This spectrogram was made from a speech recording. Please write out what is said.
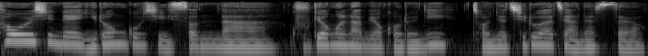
서울 시내 이런 곳이 있었나 구경을 하며 걸으니 전혀 지루하지 않았어요.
